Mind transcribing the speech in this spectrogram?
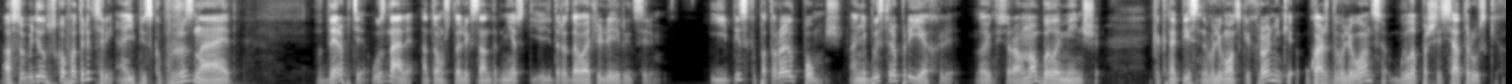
Освободил Псков от рыцарей, а епископ уже знает. В Дерпте узнали о том, что Александр Невский едет раздавать люлей рыцарям. И епископ отправил помощь. Они быстро приехали, но их все равно было меньше. Как написано в Ливонской хронике, у каждого ливонца было по 60 русских.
